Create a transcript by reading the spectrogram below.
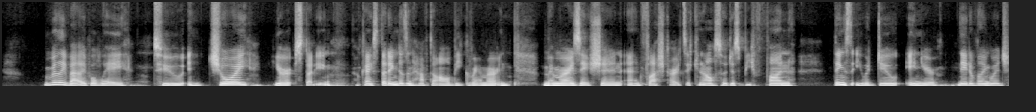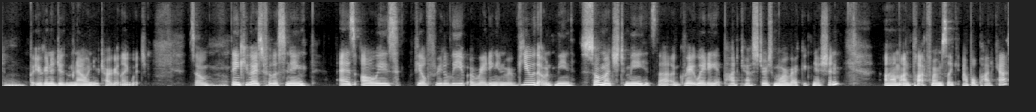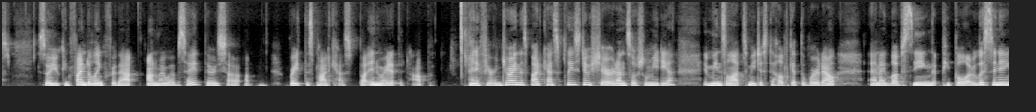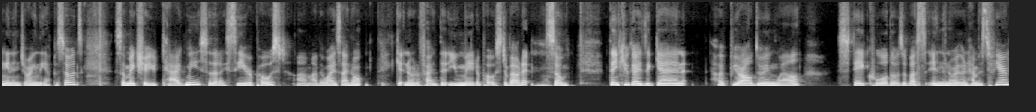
really valuable way to enjoy your studying. Okay, studying doesn't have to all be grammar and memorization and flashcards. It can also just be fun things that you would do in your native language, but you're going to do them now in your target language. So, thank you guys for listening. As always, feel free to leave a rating and review. That would mean so much to me. It's a great way to get podcasters more recognition um, on platforms like Apple Podcast. So you can find a link for that on my website. There's a rate this podcast button right at the top. And if you're enjoying this podcast, please do share it on social media. It means a lot to me just to help get the word out. And I love seeing that people are listening and enjoying the episodes. So make sure you tag me so that I see your post. Um, otherwise, I don't get notified that you made a post about it. So thank you guys again. Hope you're all doing well. Stay cool, those of us in the Northern Hemisphere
